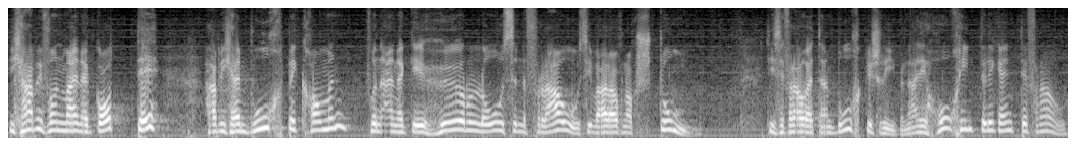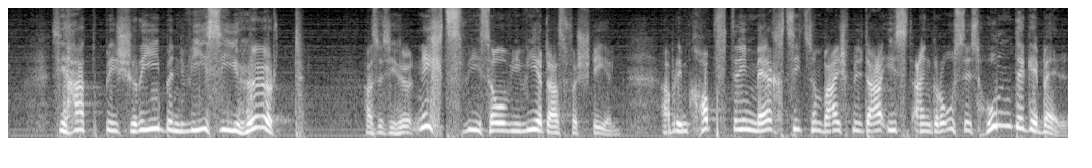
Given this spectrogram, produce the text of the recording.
Ich habe von meiner Gotte habe ich ein Buch bekommen von einer gehörlosen Frau. Sie war auch noch stumm. Diese Frau hat ein Buch geschrieben, eine hochintelligente Frau. Sie hat beschrieben, wie sie hört. Also sie hört nichts, wie so wie wir das verstehen. Aber im Kopf drin merkt sie zum Beispiel, da ist ein großes Hundegebell.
